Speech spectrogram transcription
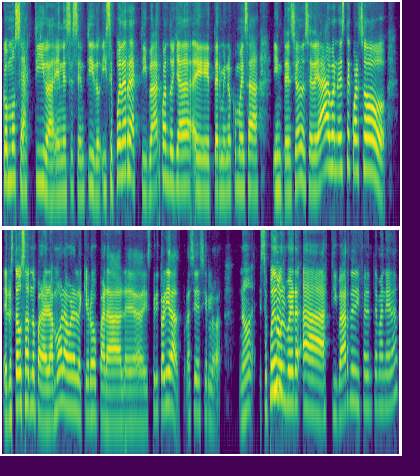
¿cómo se activa en ese sentido? Y se puede reactivar cuando ya eh, terminó como esa intención, o sea, de, ah, bueno, este cuarzo eh, lo está usando para el amor, ahora lo quiero para la espiritualidad, por así decirlo, ¿no? ¿Se puede volver a activar de diferente manera?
